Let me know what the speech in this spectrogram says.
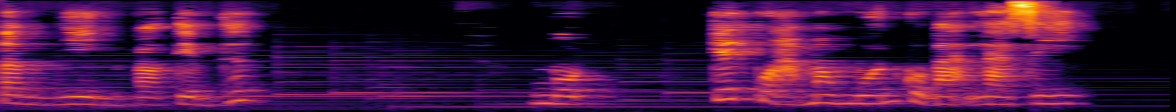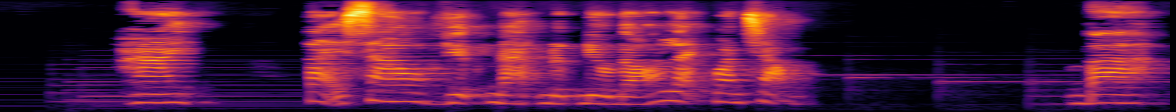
tầm nhìn vào tiềm thức. Một kết quả mong muốn của bạn là gì hai, tại sao việc đạt được điều đó lại quan trọng 3.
